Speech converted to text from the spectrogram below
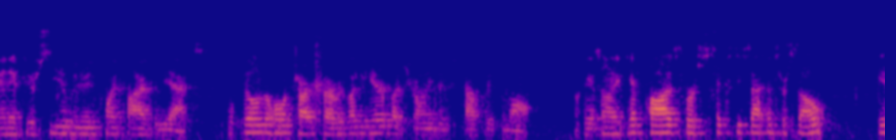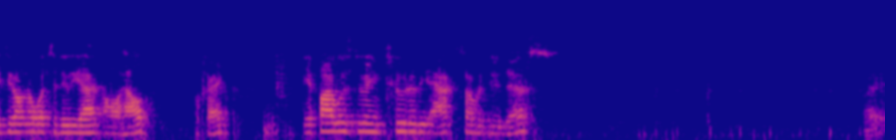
And if you're C, you'll be doing 0.5 to the x. We'll fill in the whole chart for everybody here, but you only need to calculate them all. Okay, so I'm going to hit pause for 60 seconds or so. If you don't know what to do yet, I'll help. Okay? If I was doing 2 to the x, I would do this. Right?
